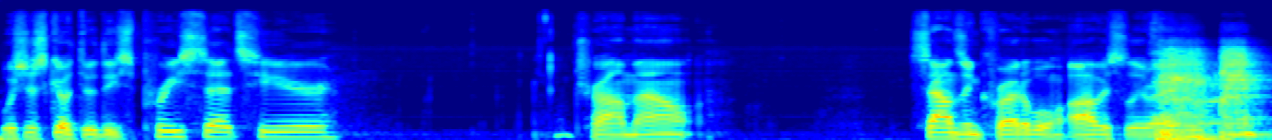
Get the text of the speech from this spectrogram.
Let's just go through these presets here. Try them out. Sounds incredible, obviously, right?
